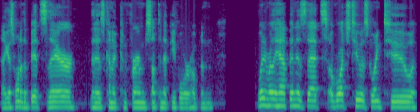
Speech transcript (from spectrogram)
And I guess one of the bits there that has kind of confirmed something that people were hoping wouldn't really happen is that Overwatch 2 is going to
